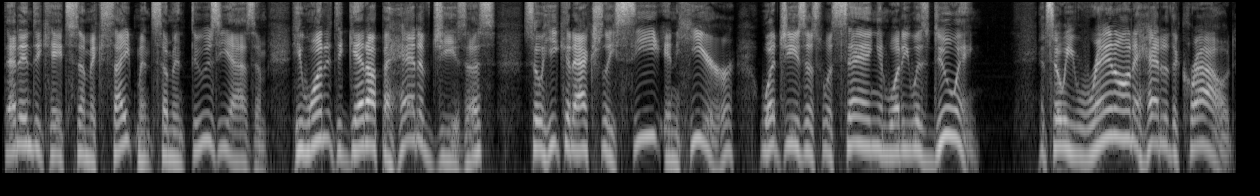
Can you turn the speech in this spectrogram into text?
That indicates some excitement, some enthusiasm. He wanted to get up ahead of Jesus so he could actually see and hear what Jesus was saying and what he was doing. And so he ran on ahead of the crowd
